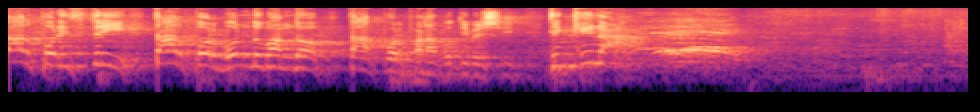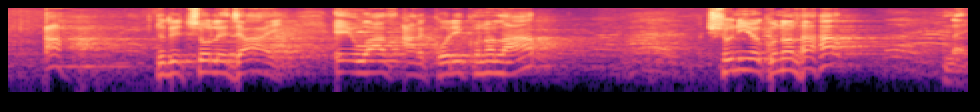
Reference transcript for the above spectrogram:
তারপর স্ত্রী, তারপর বন্ধু বান্ধব তারপর পাড়া প্রতিবেশী। ঠিক কি না? আহ, যদি চলে যায়, এই ওয়াজ আর করি কোনো লাভ? শুনিও কোনো লাভ? নাই।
